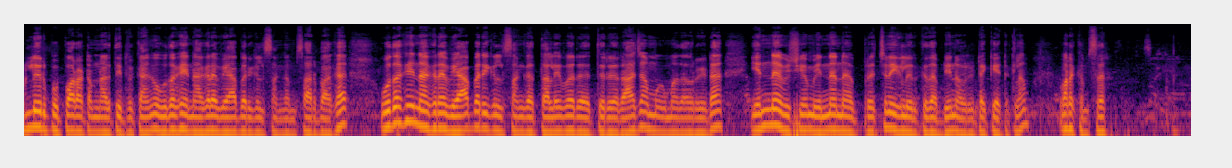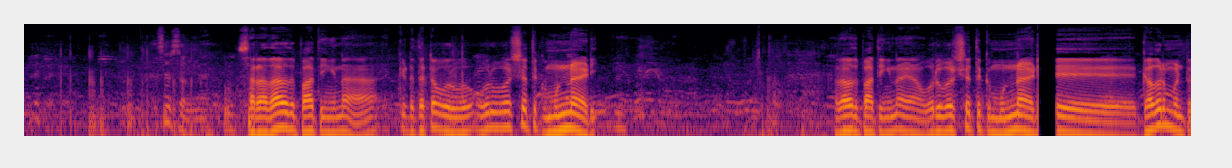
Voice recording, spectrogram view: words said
உள்ளிருப்பு போராட்டம் நடத்திட்டு இருக்காங்க உதகை நகர வியாபாரிகள் சங்கம் சார்பாக. உதகை நகர வியாபாரிகள் சங்க தலைவர் திரு ராஜா முகமது அவர்களிடம் என்ன விஷயம் என்னென்ன பிரச்சனைகள் இருக்குது அப்படின்னு அவர்கிட்ட கேட்டுக்கலாம். வணக்கம் சார் சார் சொல்லுங்க. சார் அதாவது பார்த்தீங்கன்னா கிட்டத்தட்ட ஒரு ஒரு வருஷத்துக்கு முன்னாடி அதாவது பார்த்தீங்கன்னா ஒரு வருஷத்துக்கு முன்னாடி கவர்மெண்ட்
